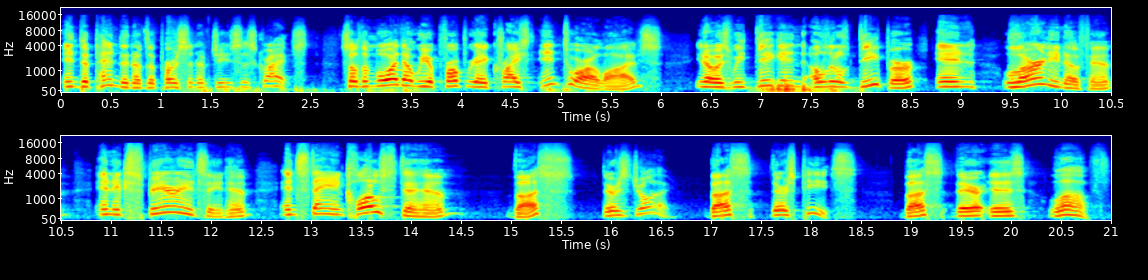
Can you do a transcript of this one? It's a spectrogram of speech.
independent of the person of Jesus Christ. So, the more that we appropriate Christ into our lives, you know, as we dig in a little deeper in learning of Him, in experiencing Him, and staying close to Him, thus there's joy. Thus there's peace. Thus there is love.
